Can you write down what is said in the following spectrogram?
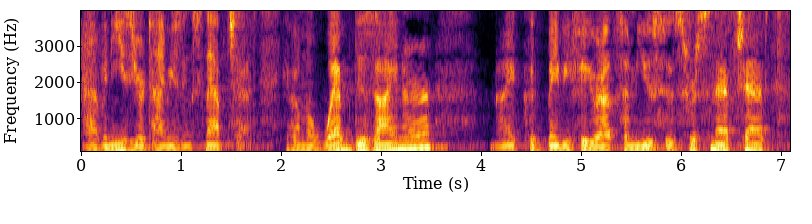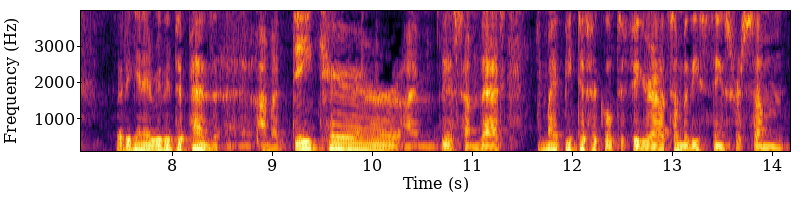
have an easier time using Snapchat. If I'm a web designer, I could maybe figure out some uses for Snapchat. But again, it really depends. I'm a daycare, I'm this, I'm that. It might be difficult to figure out some of these things for some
